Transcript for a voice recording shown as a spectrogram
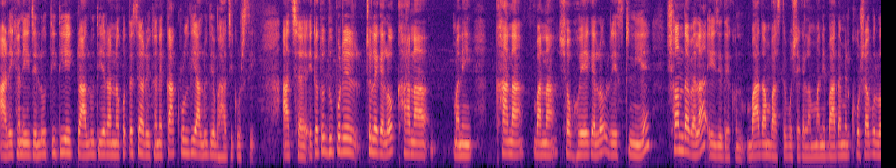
আর এখানে এই যে লতি দিয়ে একটু আলু দিয়ে রান্না করতেছে, আর ওইখানে কাঁকরোল দিয়ে আলু দিয়ে ভাজি করছি। আচ্ছা এটা তো দুপুরের চলে গেল, খানা মানে খানা বানা সব হয়ে গেল রেস্ট নিয়ে। সন্ধ্যাবেলা এই যে দেখুন, বাদাম বাছতে বসে গেলাম। মানে বাদামের খোসাগুলো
